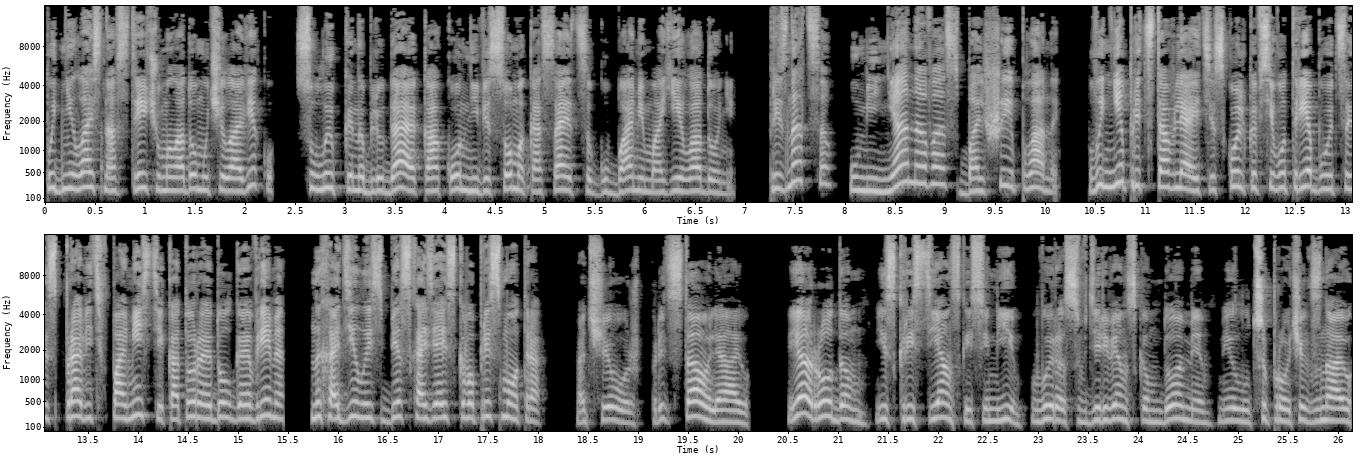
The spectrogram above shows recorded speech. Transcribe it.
Поднялась навстречу молодому человеку, с улыбкой наблюдая, как он невесомо касается губами моей ладони. Признаться, у меня на вас большие планы. Вы не представляете, сколько всего требуется исправить в поместье, которое долгое время находилось без хозяйского присмотра. А чего ж, представляю. Я родом из крестьянской семьи, вырос в деревенском доме и лучше прочих знаю,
